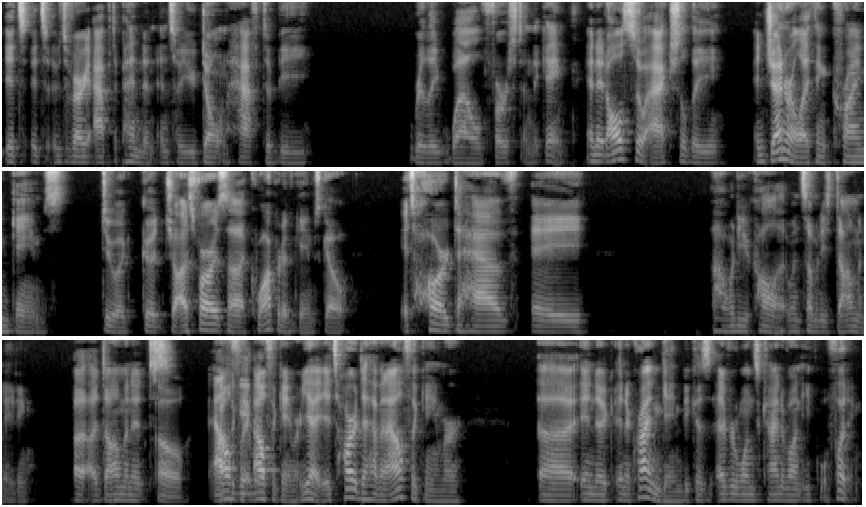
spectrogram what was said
it's it's it's very app dependent and so you don't have to be really well versed in the game. And it also actually in general I think crime games do a good job as far as uh, cooperative games go. It's hard to have a oh, what do you call it when somebody's dominating? A, a dominant Oh, alpha gamer? alpha gamer. Yeah, it's hard to have an alpha gamer uh, in a in a crime game because everyone's kind of on equal footing.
